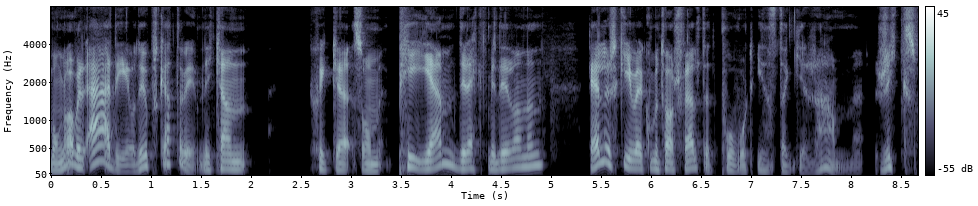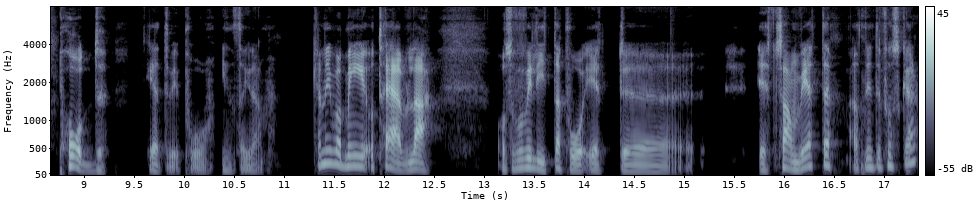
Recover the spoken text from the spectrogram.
Många av er är det och det uppskattar vi. Ni kan skicka som PM, direktmeddelanden, eller skriva i kommentarsfältet på vårt Instagram. Rikspodd heter vi på Instagram. kan ni vara med och tävla. Och så får vi lita på ert, eh, ert samvete, att ni inte fuskar.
